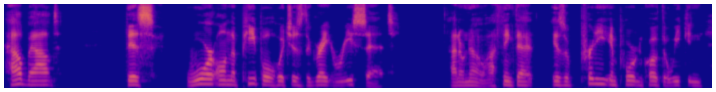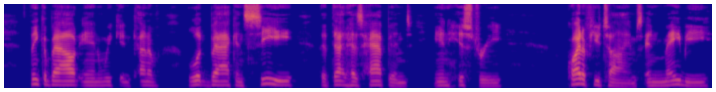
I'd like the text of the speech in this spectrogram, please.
How about this war on the people, which is the Great Reset? I don't know. I think that is a pretty important quote that we can think about and we can kind of look back and see that that has happened in history quite a few times, and maybe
